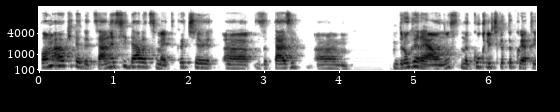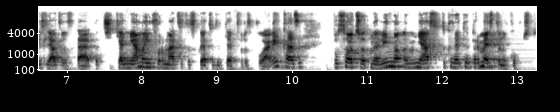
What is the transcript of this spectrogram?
По-малките деца не си дават сметка, че а, за тази друга реалност на кукличката, която излязва от стаята, че тя няма информацията, с която детето разполага и каза, посочват нали, мястото, където е преместено купчето.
